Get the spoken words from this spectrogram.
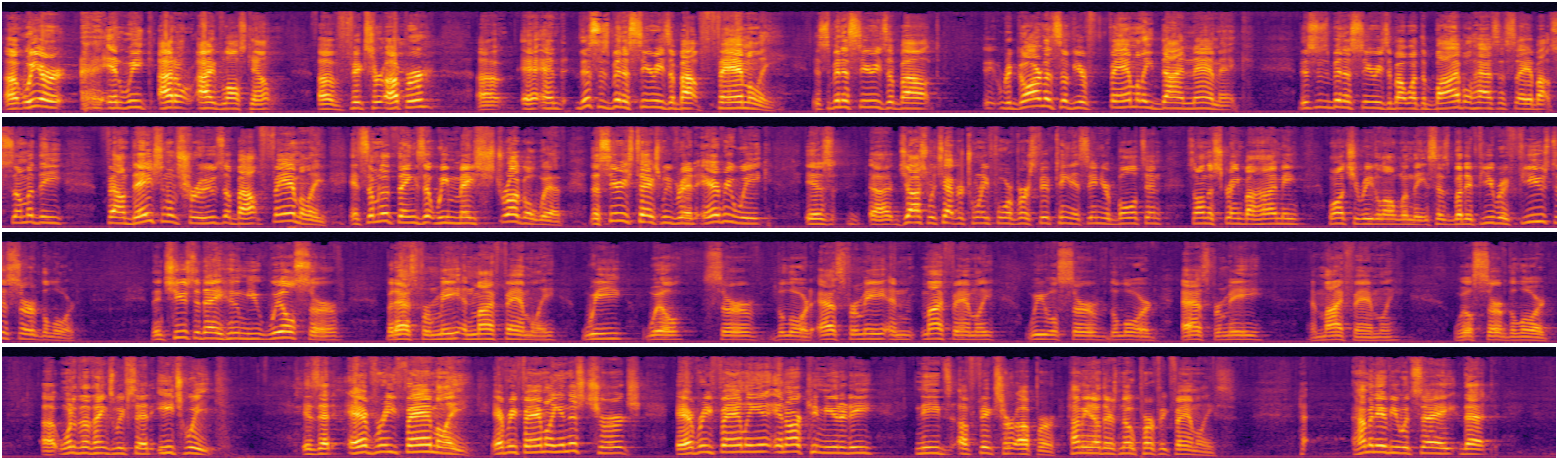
Uh, we are in week, I don't, I've lost count, of Fixer Upper. Uh, and this has been a series about family. This has been a series about, regardless of your family dynamic, this has been a series about what the Bible has to say about some of the foundational truths about family and some of the things that we may struggle with. The series text we've read every week is uh, Joshua chapter 24, verse 15. It's in your bulletin, it's on the screen behind me. Why don't you read along with me? It says, But if you refuse to serve the Lord, then choose today whom you will serve. But as for me and my family, we will serve the Lord. As for me and my family, we will serve the Lord. As for me and my family, we'll serve the Lord. Uh, one of the things we've said each week is that every family, every family in this church, every family in our community needs a fixer upper. How many know there's no perfect families? How many of you would say that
